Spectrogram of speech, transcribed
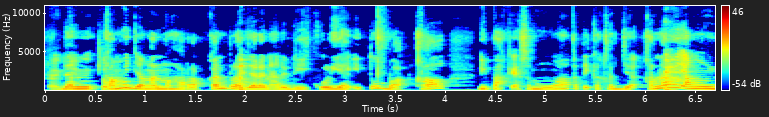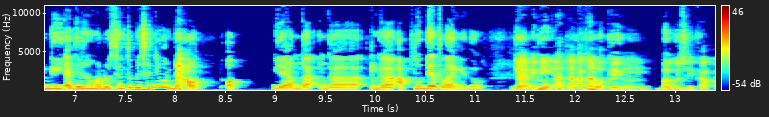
Kayak Dan gitu. kamu jangan mengharapkan pelajaran yang ada di kuliah itu bakal dipakai semua ketika kerja. Karena yang diajarin sama dosen tuh biasanya udah out out ya nggak nggak nggak up to date lah gitu. Ya ini ada ada logo yang bagus sih kap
